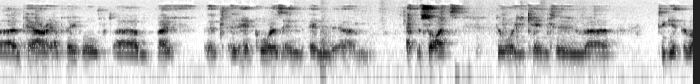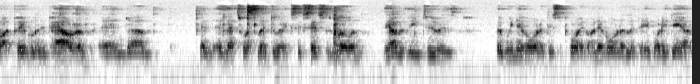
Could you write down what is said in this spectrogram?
uh, empower our people, um, both at, at, headquarters and, and um, at the sites. Do all you can to uh, to get the right people and empower them, and, um, and and that's what's led to our success as well. And the other thing too is that we never want to disappoint. I never want to let anybody down.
